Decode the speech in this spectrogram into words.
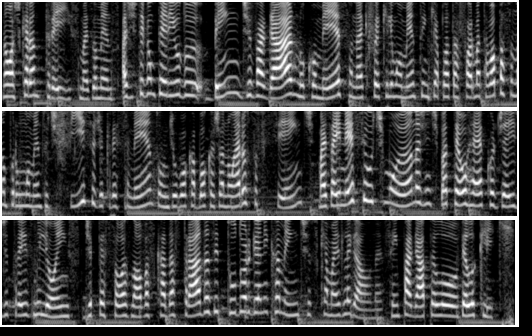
não, acho que eram três, mais ou menos. A gente teve um período bem devagar no começo, né? Que foi aquele momento em que a plataforma estava passando por um momento difícil de crescimento, onde o boca a boca já não era o suficiente. Mas aí, nesse último ano, a gente bateu o recorde aí de 3 milhões de pessoas novas cadastradas e tudo organicamente, isso que é mais legal, né? Sem pagar pelo, pelo clique.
